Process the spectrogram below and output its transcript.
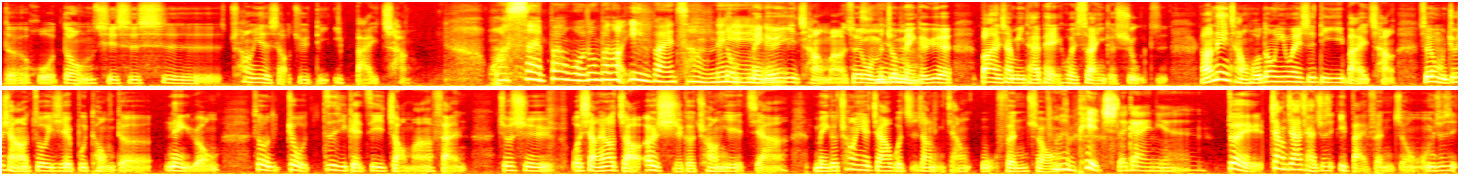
的活动，其实是创业小聚第一百场。哇塞，办活动办到一百场呢！每个月一场嘛，所以我们就每个月包含像米台北会算一个数字。然后那一场活动因为是第一百场，所以我们就想要做一些不同的内容，所以就自己给自己找麻烦。就是我想要找二十个创业家，每个创业家我只让你讲五分钟，很 pitch 的概念。对，这样加起来就是一百分钟。我们就是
